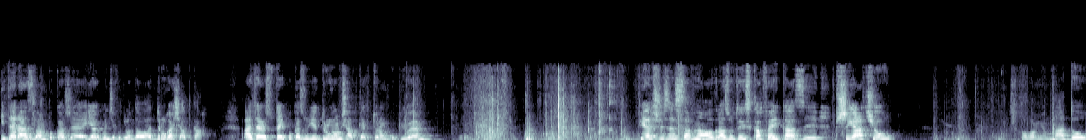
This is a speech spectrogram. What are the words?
I teraz Wam pokażę, jak będzie wyglądała druga siatka. A teraz tutaj pokazuję drugą siatkę, którą kupiłem. Pierwszy zestaw na od razu to jest kafejka z przyjaciół. Schowam ją na dół.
